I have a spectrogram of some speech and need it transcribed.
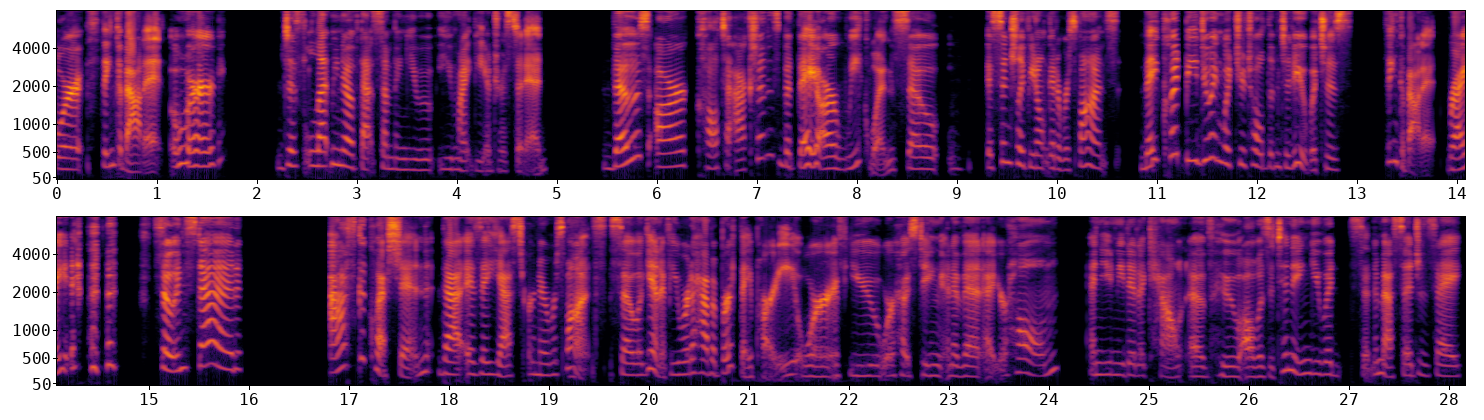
Or think about it or just let me know if that's something you you might be interested in. Those are call to actions, but they are weak ones. So essentially if you don't get a response, they could be doing what you told them to do, which is think about it, right? so instead, ask a question that is a yes or no response. So, again, if you were to have a birthday party or if you were hosting an event at your home and you needed a count of who all was attending, you would send a message and say,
